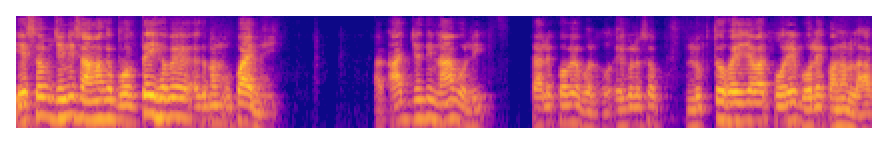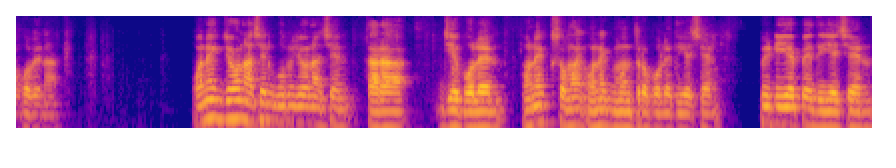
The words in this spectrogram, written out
এসব জিনিস আমাকে বলতেই হবে, একদম উপায় নেই। আর আজ যদি না বলি, তাহলে কবে বলব? এগুলো সব লুপ্ত হয়ে যাওয়ার পরে বলে কোনো লাভ হবে না। অনেকজন আছেন, গুরুজন আছেন, তারা যে বলেন, অনেক সময় অনেক মন্ত্র বলে দিয়েছেন, পিডিএফ এ দিয়েছেন।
